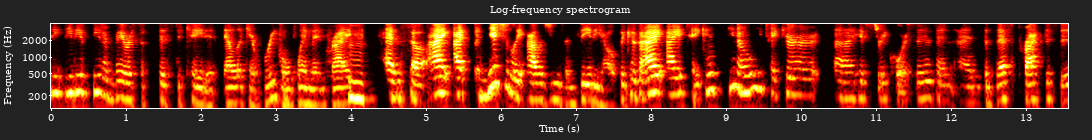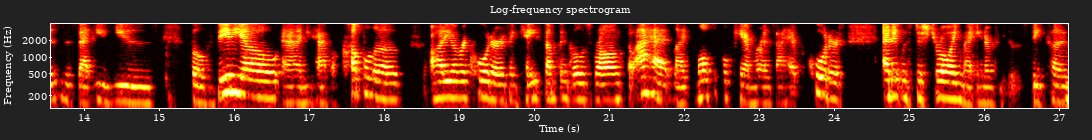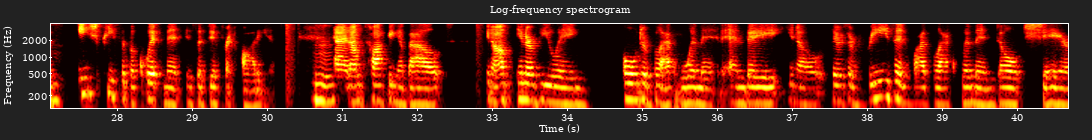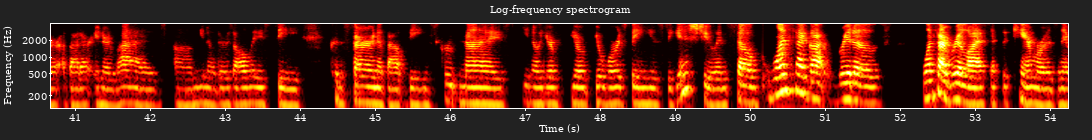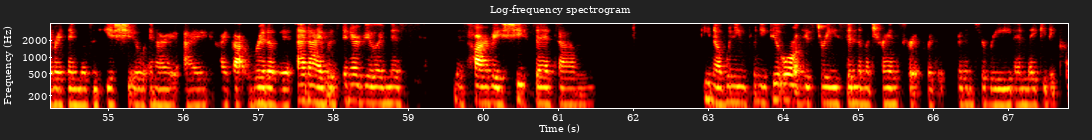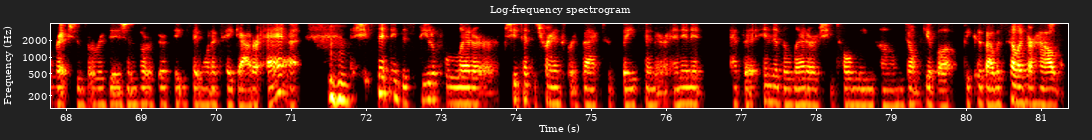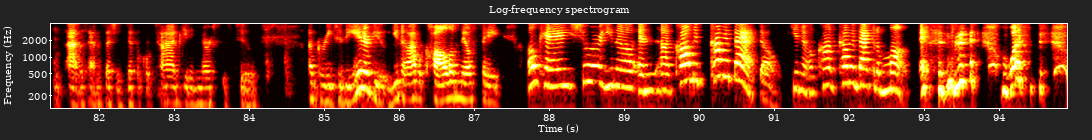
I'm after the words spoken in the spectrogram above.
these, these are very sophisticated, elegant, regal women, right? Mm-hmm. And so I, I initially I was using video because I I taken, you know, you take your uh, history courses and and the best practices is that you use both video and you have a couple of audio recorders in case something goes wrong. So I had like multiple cameras, I had recorders, and it was destroying my interviews because mm-hmm. each piece of equipment is a different audience. Mm-hmm. And I'm talking about, you know, I'm interviewing older Black women, and they, you know, there's a reason why Black women don't share about our inner lives. Um, you know, there's always the concern about being scrutinized, you know, your your your words being used against you. And so once I got rid of once I realized that the cameras and everything was an issue and I I, I got rid of it and I was interviewing Miss Miss Harvey, she said, um, you know, when you when you do oral history, you send them a transcript for, the, for them to read and make any corrections or revisions or if there are things they want to take out or add. Mm-hmm. she sent me this beautiful letter. She sent the transcript back to the Bates Center, and in it, at the end of the letter, she told me, um, "Don't give up," because I was telling her how I was having such a difficult time getting nurses to agree to the interview. You know, I would call them; they'll say, okay, sure, you know, and uh, call me, call me back though, you know, come, call me back in a month. And one,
